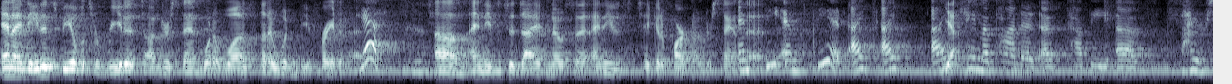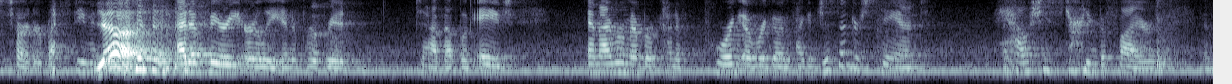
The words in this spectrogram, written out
and I needed to be able to read it to understand what it was so that I wouldn't be afraid of it. Yeah. Um, I needed to diagnose it. I needed to take it apart and understand And it. see and see it. I I, I Yes. came upon a, a copy of Firestarter by Stephen Yeah. At a very early inappropriate to have that book age. And I remember kind of poring over it going, if I can just understand how she's starting the fires and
